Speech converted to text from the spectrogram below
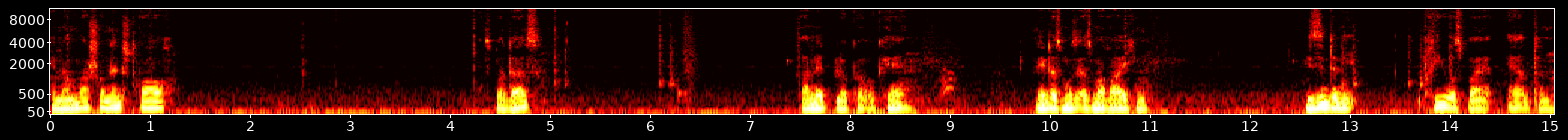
Den haben wir schon, den Strauch. Was war das? Granitblöcke, okay. Ne, das muss erstmal reichen. Wie sind denn die Prios bei Ernten?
